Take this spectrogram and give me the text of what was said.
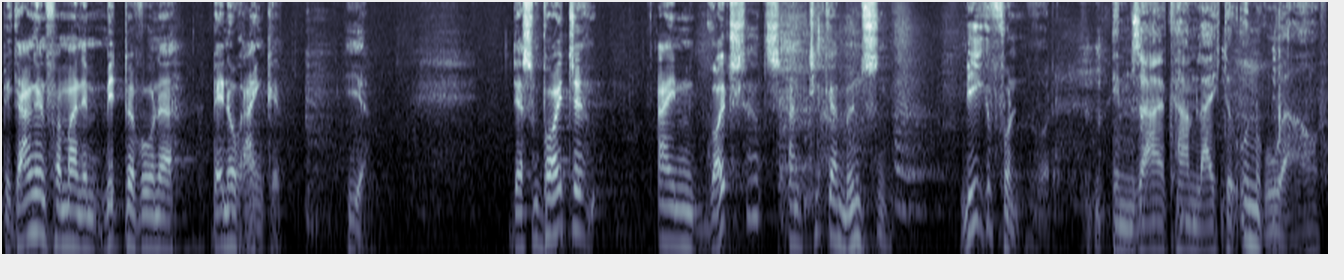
begangen von meinem Mitbewohner Benno Reinke. Hier. Dessen Beute ein Goldschatz antiker Münzen nie gefunden wurde. Im Saal kam leichte Unruhe auf.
